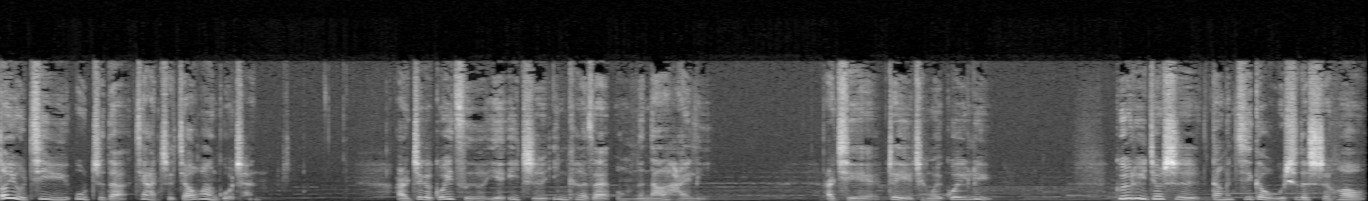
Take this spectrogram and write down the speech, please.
都有基于物质的价值交换过程，而这个规则也一直印刻在我们的脑海里，而且这也成为规律。规律就是当机构无视的时候，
